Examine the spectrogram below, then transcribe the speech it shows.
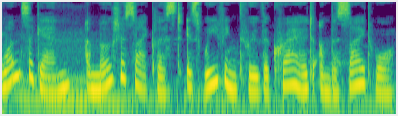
Once again, a motorcyclist is weaving through the crowd on the sidewalk.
